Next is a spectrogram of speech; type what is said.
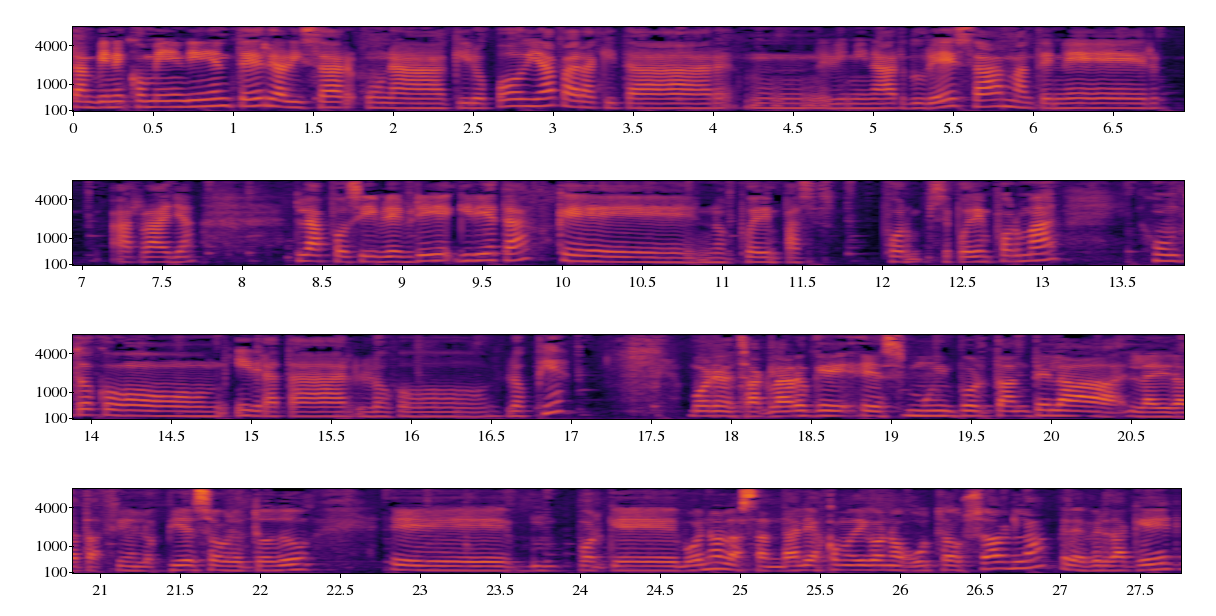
También es conveniente realizar una quiropodia para quitar, mm, eliminar dureza, mantener a raya las posibles grietas que nos pueden se pueden formar junto con hidratar los, los pies. Bueno, está claro que es muy importante la, hidratación en los pies, sobre todo eh, porque, bueno, las sandalias, como digo, nos gusta usarlas, pero es verdad que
